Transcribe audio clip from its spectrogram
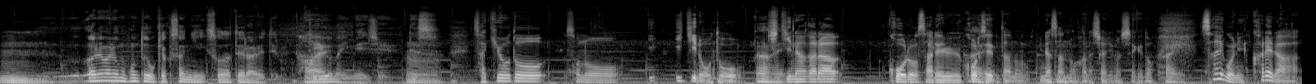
うん。我々も本当にお客さんに育てられてるっていうようなイメージです。うん。先ほどそのい息の音をはい聞きながらコールをされるコールセンターの皆さんのお話ありましたけど、はい、最後に彼ら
